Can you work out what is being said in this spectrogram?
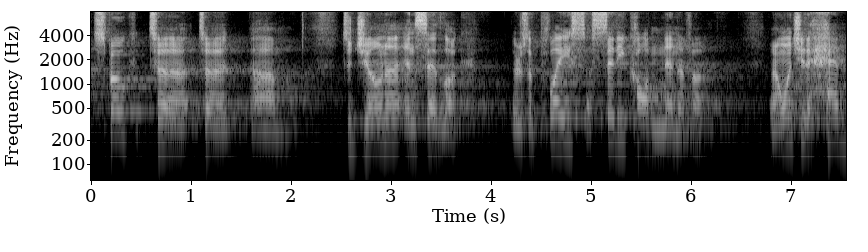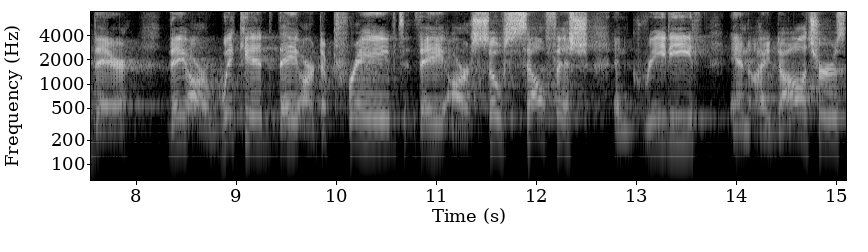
spoke to, to, um, to Jonah and said, Look, there's a place, a city called Nineveh. And I want you to head there. They are wicked, they are depraved, they are so selfish and greedy and idolaters.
